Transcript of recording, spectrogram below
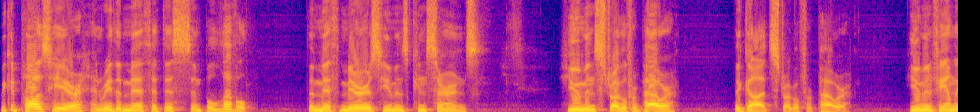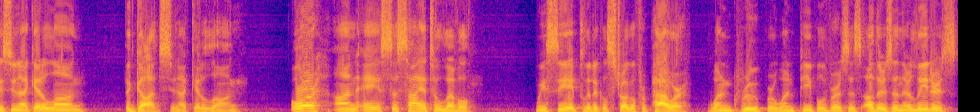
We could pause here and read the myth at this simple level. The myth mirrors humans' concerns. Humans struggle for power, the gods struggle for power. Human families do not get along, the gods do not get along. Or on a societal level, we see a political struggle for power, one group or one people versus others and their leaders.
